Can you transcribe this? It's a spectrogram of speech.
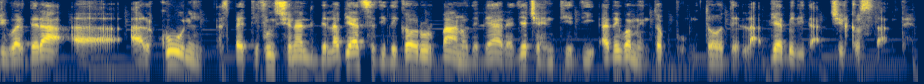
riguarderà uh, alcuni aspetti funzionali della piazza, di decoro urbano delle aree adiacenti e di adeguamento appunto della viabilità circostante.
